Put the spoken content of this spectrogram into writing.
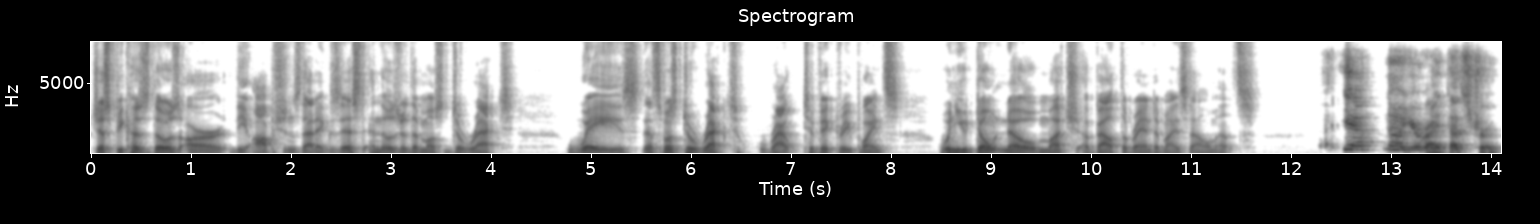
Just because those are the options that exist and those are the most direct ways that's the most direct route to victory points when you don't know much about the randomized elements. Yeah, no, you're right. That's true.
